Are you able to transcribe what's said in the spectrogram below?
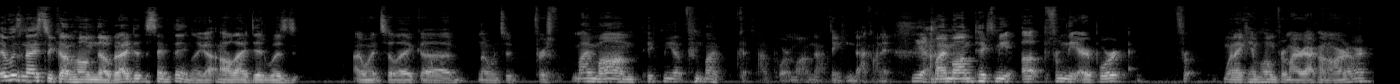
it was nice to come home though. But I did the same thing. Like I, all I did was, I went to like uh, I went to first. My mom picked me up from my my poor mom. Not thinking back on it, yeah, my mom picked me up from the airport for, when I came home from Iraq on R&R,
